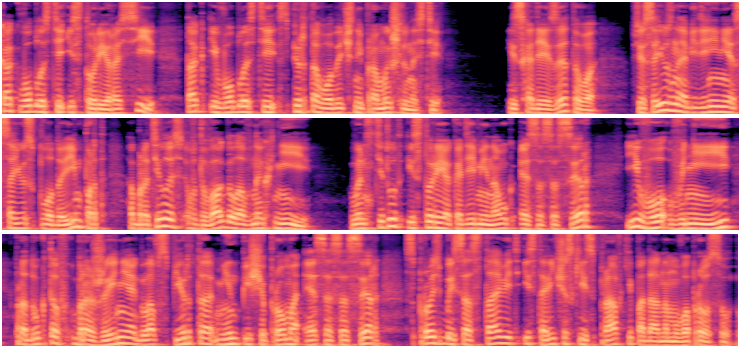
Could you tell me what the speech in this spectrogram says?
как в области истории России, так и в области спиртоводочной промышленности. Исходя из этого, Всесоюзное объединение «Союз плодоимпорт» обратилось в два головных НИИ – в Институт истории Академии наук СССР и во ВНИИ продуктов брожения главспирта Минпищепрома СССР с просьбой составить исторические справки по данному вопросу.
